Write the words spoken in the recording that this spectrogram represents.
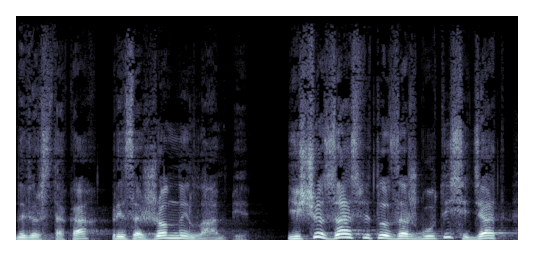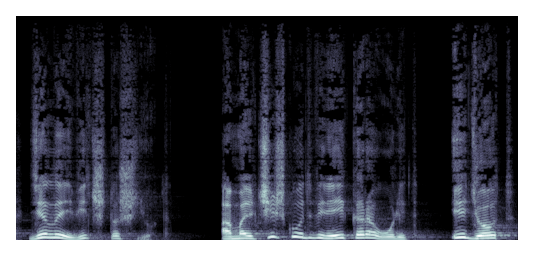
на верстаках при зажженной лампе. Еще засветло зажгут и сидят, делая вид, что шьют. А мальчишку у дверей караулит. Идет,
